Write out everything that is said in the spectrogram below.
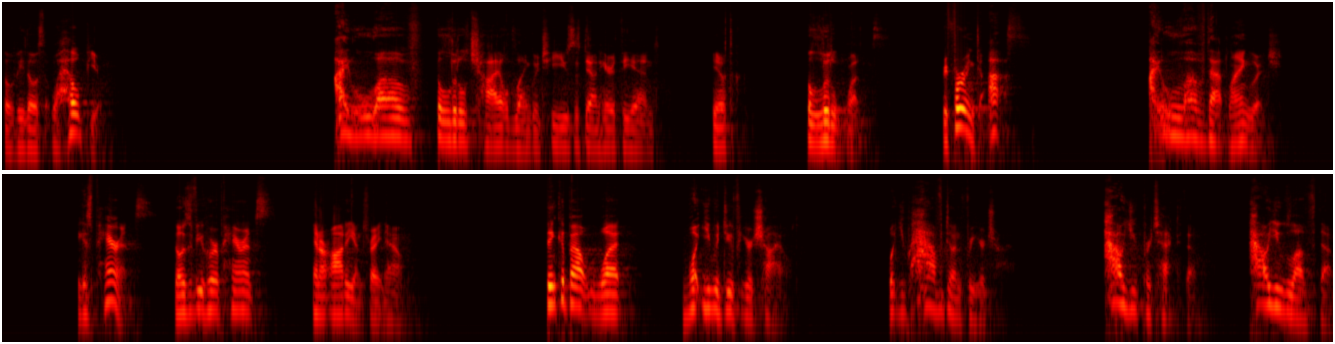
there'll be those that will help you. I love the little child language he uses down here at the end. You know, the little ones, referring to us. I love that language. Because parents, those of you who are parents in our audience right now, think about what, what you would do for your child, what you have done for your child, how you protect them, how you love them,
